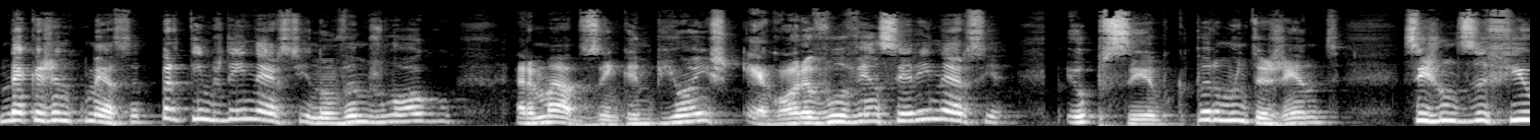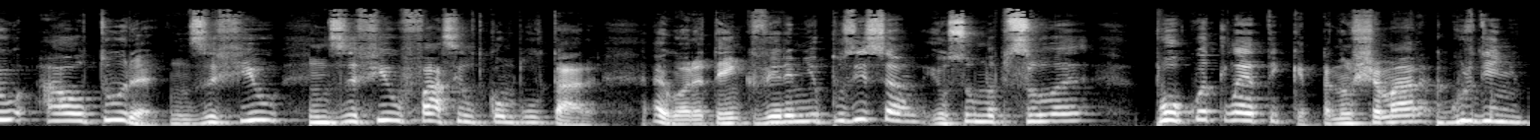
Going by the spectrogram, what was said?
Onde é que a gente começa? Partimos da inércia. Não vamos logo armados em campeões. Agora vou vencer a inércia. Eu percebo que para muita gente seja um desafio à altura, um desafio, um desafio fácil de completar. Agora tem que ver a minha posição. Eu sou uma pessoa pouco atlética, para não chamar gordinho.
